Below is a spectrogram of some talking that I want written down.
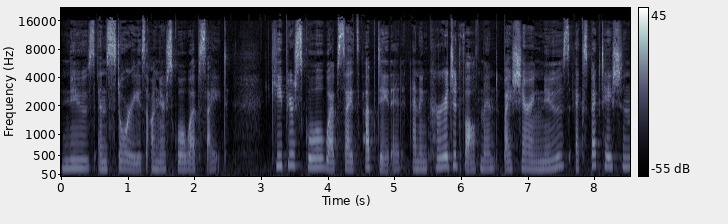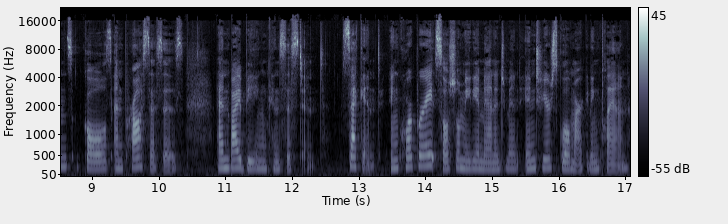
news, and stories on your school website. Keep your school websites updated and encourage involvement by sharing news, expectations, goals, and processes, and by being consistent. Second, incorporate social media management into your school marketing plan.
